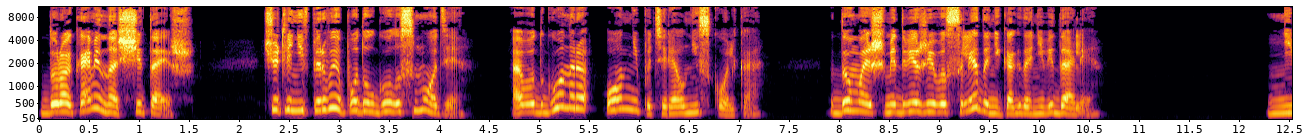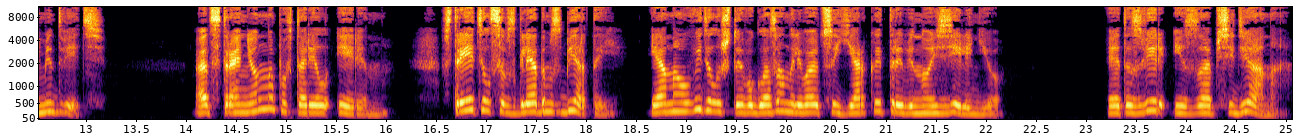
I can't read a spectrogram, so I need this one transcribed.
«Дураками нас считаешь?» Чуть ли не впервые подал голос Моди, а вот гонора он не потерял нисколько. «Думаешь, медвежьего следа никогда не видали?» «Не медведь», — отстраненно повторил Эрин. Встретился взглядом с Бертой, и она увидела, что его глаза наливаются яркой травяной зеленью. Это зверь из-за обсидиана.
